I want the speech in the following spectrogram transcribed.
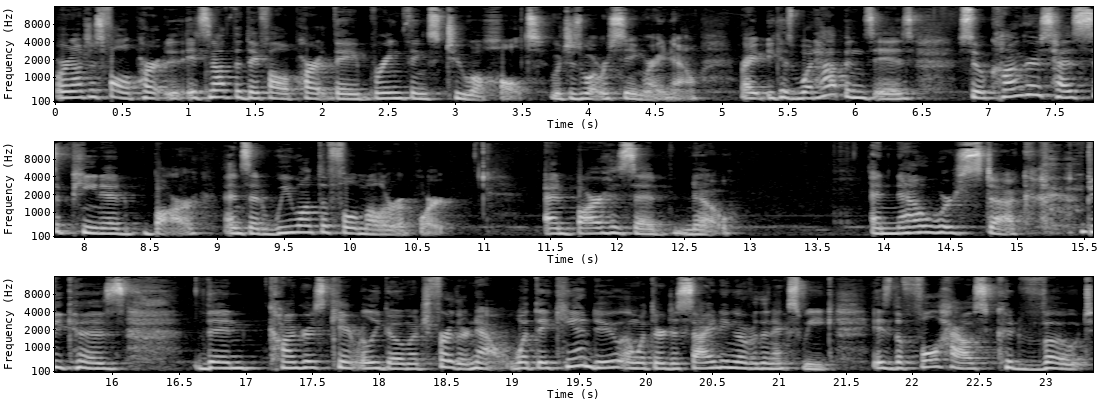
or not just fall apart it's not that they fall apart they bring things to a halt which is what we're seeing right now right because what happens is so congress has subpoenaed barr and said we want the full mueller report and barr has said no and now we're stuck because then Congress can't really go much further. Now, what they can do and what they're deciding over the next week is the full House could vote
